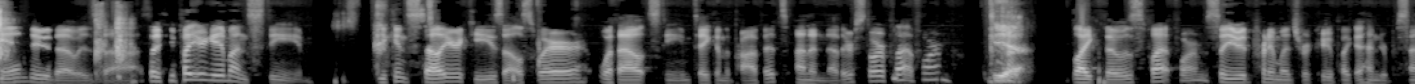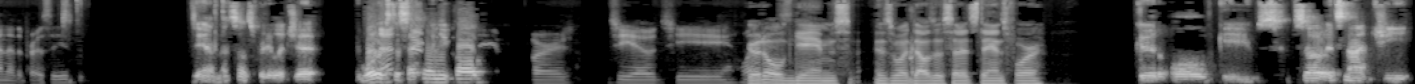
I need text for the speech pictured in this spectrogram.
can do though is, uh, so if you put your game on Steam, you can sell your keys elsewhere without Steam taking the profits on another store platform, Yeah. like those platforms. So you would pretty much recoup like hundred percent of the proceeds. Damn, that sounds pretty legit. What was the second one you called? Or GOG. what Good old games is what Dells has said it stands for. Good old games. So it's not G.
